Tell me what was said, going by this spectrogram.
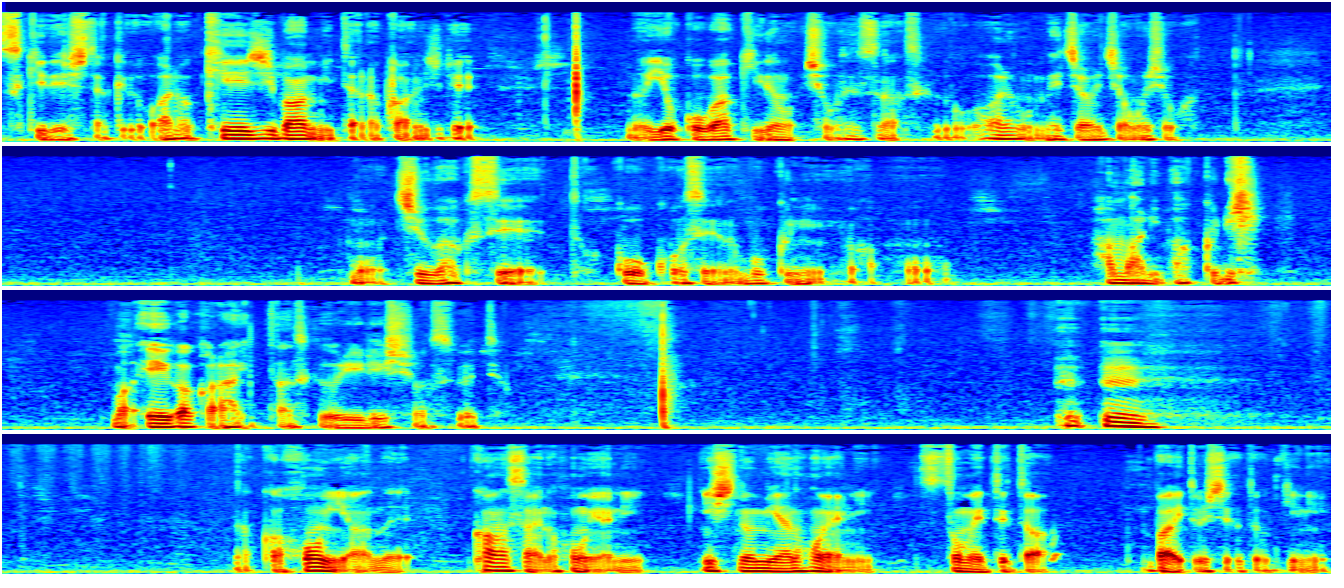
好きでしたけどあれは掲示板みたいな感じでの横書きの小説なんですけどあれもめちゃめちゃ面白かった。もう中学生と高校生の僕にはもうハマりまくり。まあ映画から入ったんですけど「リリー・シュのすべて」うん。なんか本屋で関西の本屋に西宮の本屋に勤めてたバイトしてた時に、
